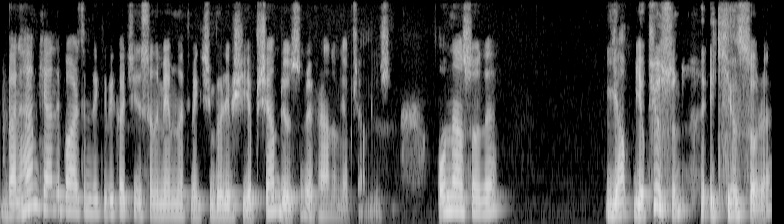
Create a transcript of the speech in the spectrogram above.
Ben hem kendi partimdeki birkaç insanı memnun etmek için böyle bir şey yapacağım diyorsun, referandum yapacağım diyorsun. Ondan sonra da yap, yapıyorsun iki yıl sonra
